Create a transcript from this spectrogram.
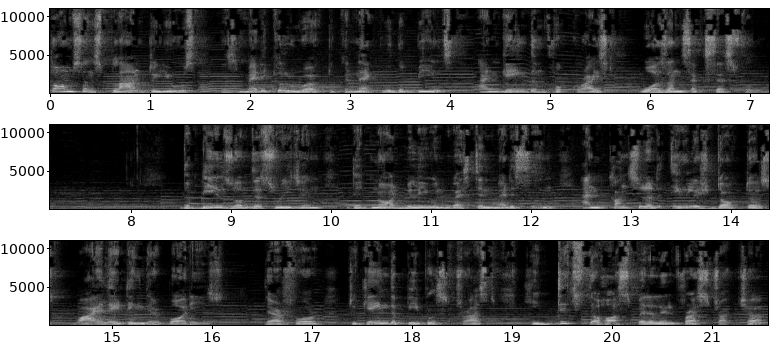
Thompson's plan to use his medical work to connect with the Bhils and gain them for Christ was unsuccessful. The Bhils of this region did not believe in Western medicine and considered English doctors violating their bodies. Therefore, to gain the people's trust, he ditched the hospital infrastructure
